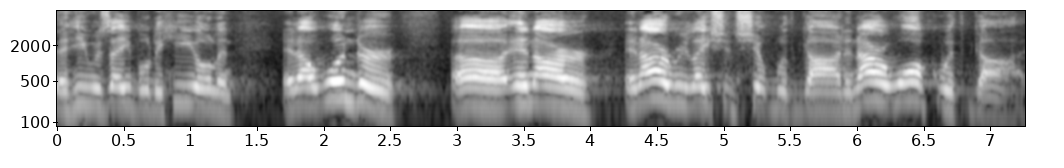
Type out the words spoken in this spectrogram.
that he was able to heal. And, and I wonder uh, in, our, in our relationship with God, in our walk with God,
